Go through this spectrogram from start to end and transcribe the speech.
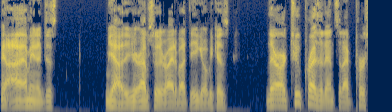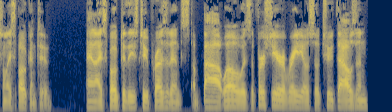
Yeah, I, I mean, it just yeah, you're absolutely right about the ego because there are two presidents that I've personally spoken to and I spoke to these two presidents about, well, it was the first year of radio. So 2000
